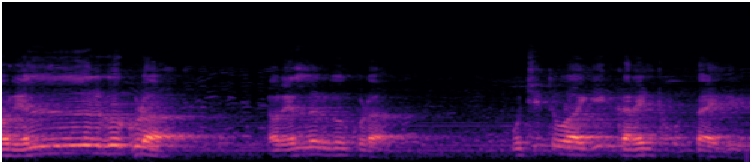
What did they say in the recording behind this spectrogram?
ಅವರೆಲ್ಲರಿಗೂ ಕೂಡ ಅವರೆಲ್ಲರಿಗೂ ಕೂಡ ಉಚಿತವಾಗಿ ಕರೆಂಟ್ ಕೊಡ್ತಾ ಇದ್ದೀವಿ.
